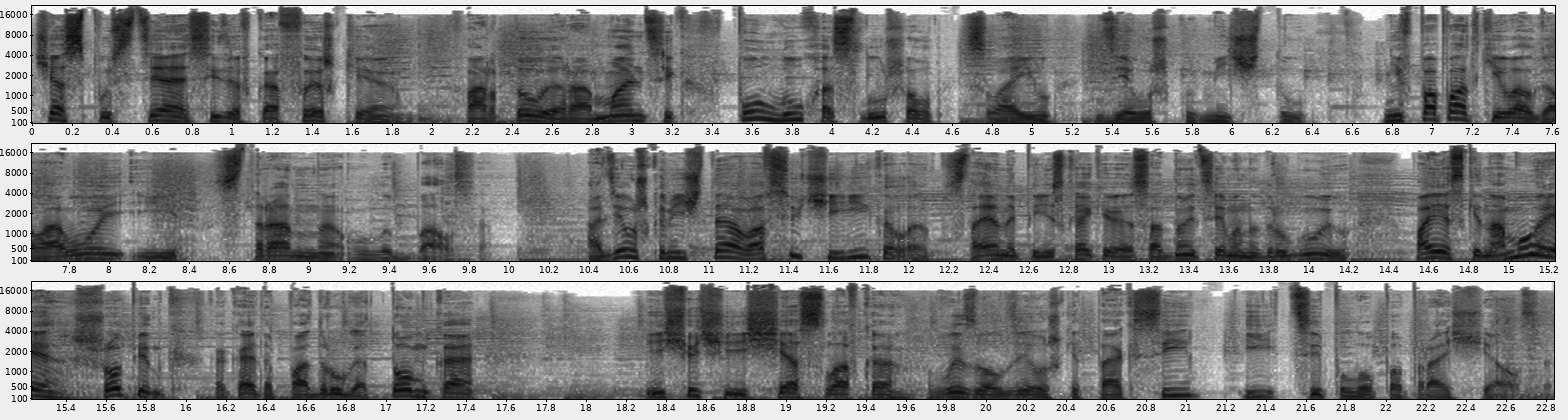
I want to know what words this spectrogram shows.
Час спустя, сидя в кафешке, фартовый романтик в полуха слушал свою девушку-мечту. Не в попад кивал головой и странно улыбался. А девушка-мечта вовсю чирикала, постоянно перескакивая с одной темы на другую. Поездки на море, шопинг, какая-то подруга Томка — еще через час Славка вызвал девушке такси и тепло попрощался.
